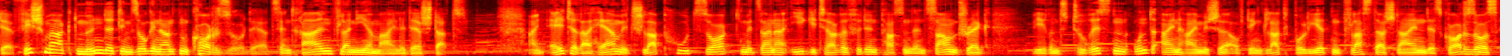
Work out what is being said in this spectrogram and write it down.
Der Fischmarkt mündet im sogenannten Corso, der zentralen Flaniermeile der Stadt. Ein älterer Herr mit Schlapphut sorgt mit seiner E-Gitarre für den passenden Soundtrack, während Touristen und Einheimische auf den glatt polierten Pflastersteinen des Korsos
